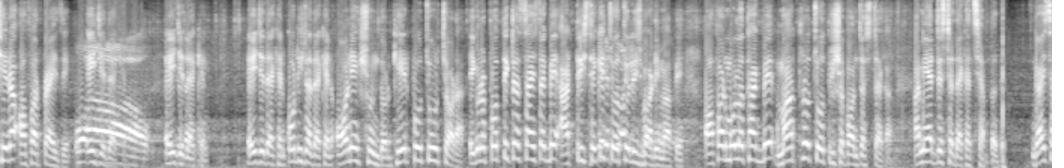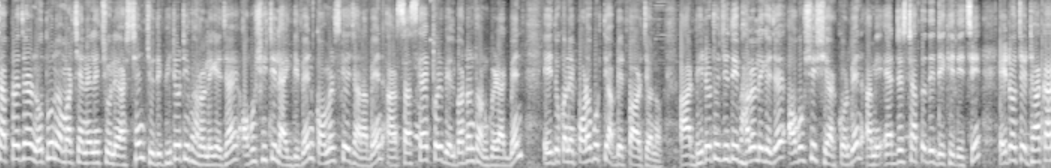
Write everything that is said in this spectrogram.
সেরা অফার প্রাইজে এই যে দেখেন এই যে দেখেন এই যে দেখেন কোটিটা দেখেন অনেক সুন্দর ঘের প্রচুর চড়া। এগুলো প্রত্যেকটা সাইজ থাকবে আটত্রিশ থেকে চৌচল্লিশ 44 বডি মাপে অফার মূল্য থাকবে মাত্র চৌত্রিশশো পঞ্চাশ টাকা। আমি অ্যাড্রেসটা দেখাচ্ছি আপনাদের। গাইস আপনারা যারা নতুন আমার চ্যানেলে চলে আসছেন যদি ভিডিওটি ভালো লেগে যায় অবশ্যই একটি লাইক দিবেন কমেন্টস করে জানাবেন আর সাবস্ক্রাইব করে বেল বাটনটা অন করে রাখবেন এই দোকানে পরবর্তী আপডেট পাওয়ার জন্য। আর ভিডিওটি যদি ভালো লেগে যায় অবশ্যই শেয়ার করবেন আমি অ্যাড্রেসটা আপনাদের দেখিয়ে দিচ্ছি। এটা হচ্ছে Dhaka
